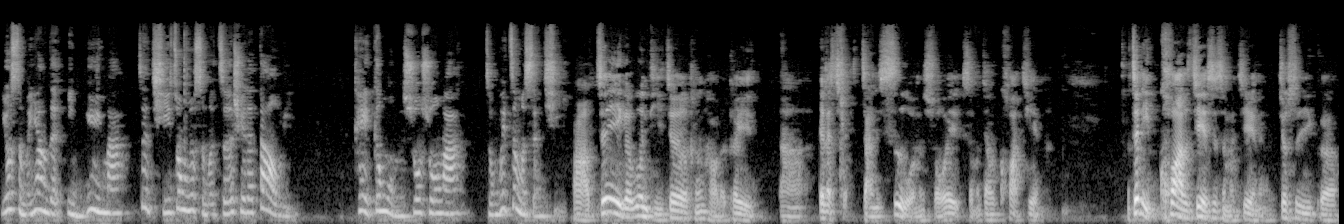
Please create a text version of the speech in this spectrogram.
有什么样的隐喻吗？这其中有什么哲学的道理可以跟我们说说吗？怎么会这么神奇啊？这个问题就很好的可以啊来展示我们所谓什么叫跨界呢？这里跨的界是什么界呢？就是一个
